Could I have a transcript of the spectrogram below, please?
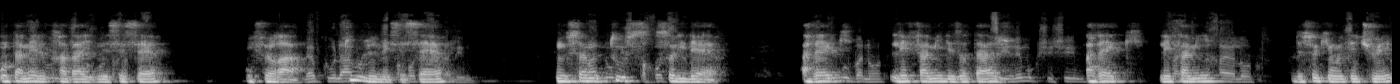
entamé le travail nécessaire. On fera tout le nécessaire. Nous sommes tous solidaires avec les familles des otages, avec les familles de ceux qui ont été tués.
